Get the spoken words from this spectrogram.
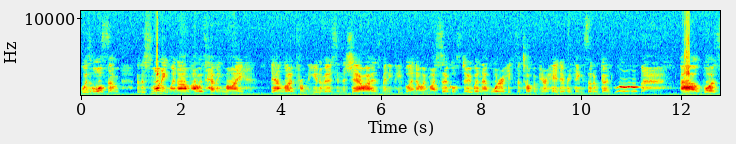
was awesome. But this morning, when um, I was having my download from the universe in the shower, as many people I know in my circles do. When that water hits the top of your head, everything sort of goes, uh, was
